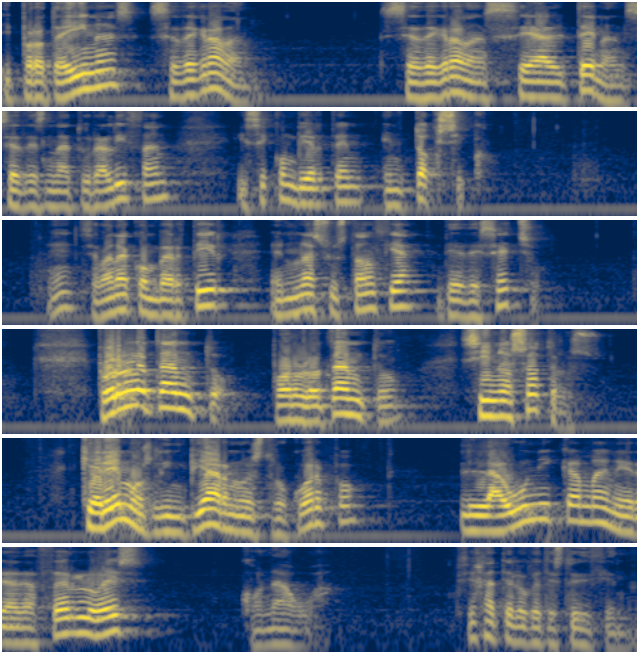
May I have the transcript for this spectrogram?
y proteínas, se degradan se degradan, se alteran, se desnaturalizan y se convierten en tóxico. ¿eh? Se van a convertir en una sustancia de desecho. Por lo tanto, por lo tanto, si nosotros queremos limpiar nuestro cuerpo, la única manera de hacerlo es con agua. Fíjate lo que te estoy diciendo,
